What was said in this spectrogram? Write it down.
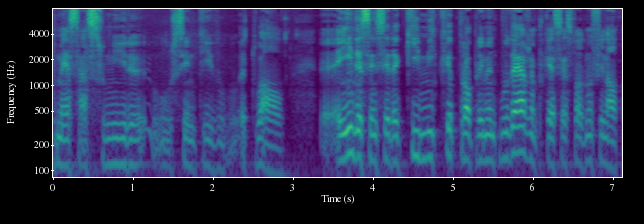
começa a assumir o sentido atual ainda sem ser a química propriamente moderna, porque essa é só no final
